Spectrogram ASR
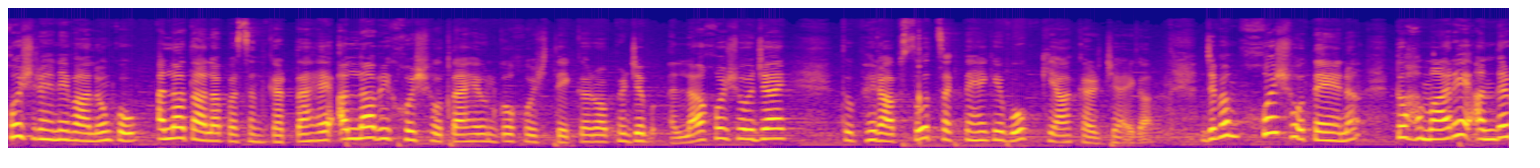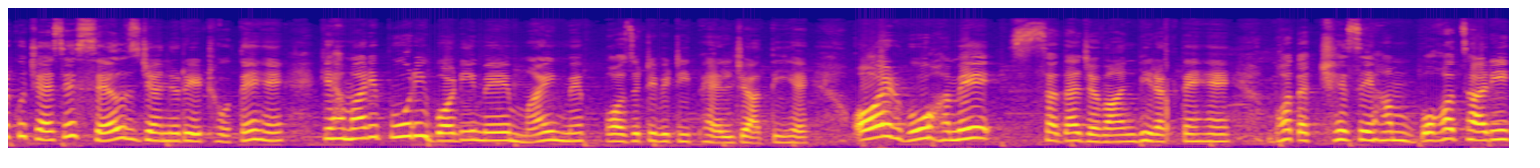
खुश रहने वालों को अल्लाह ताला पसंद करता है। अल्लाह भी खुश होता है उनको खुश देखकर और फिर जब अल्लाह खुश हो जाए तो फिर आप सोच सकते हैं कि वो क्या कर जाएगा। जब हम खुश होते हैं ना तो हमारे अंदर कुछ ऐसे सेल्स जनरेट होते हैं कि हमारी पूरी बॉडी में माइंड में पॉजिटिविटी फैल जाती है। और वो हमें सदा जवान भी रखते हैं, बहुत अच्छे से हम बहुत सारी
